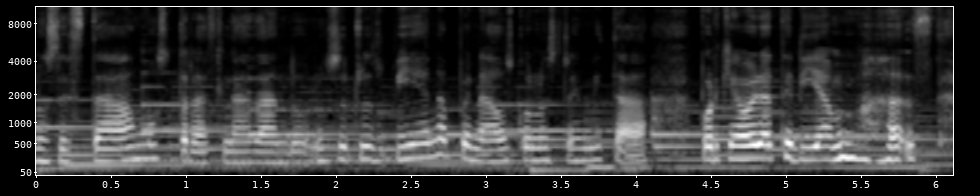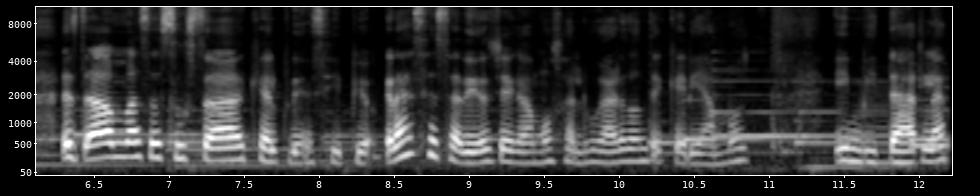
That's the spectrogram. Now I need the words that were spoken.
nos estábamos trasladando. Nosotros bien apenados con nuestra invitada porque ahora tenía más, estaba más asustada que al principio. Gracias a Dios llegamos al lugar donde queríamos invitarla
